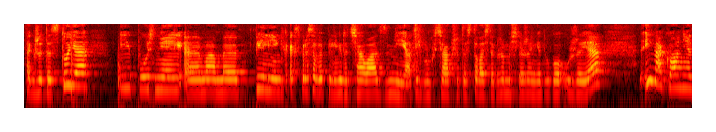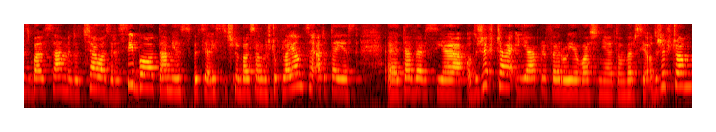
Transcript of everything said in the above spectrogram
także testuję. I później e, mamy peeling, ekspresowy peeling do ciała z Mia. Też bym chciała przetestować, także myślę, że niedługo użyję. I na koniec balsamy do ciała z Resibo. Tam jest specjalistyczny balsam wyszczuplający, a tutaj jest ta wersja odżywcza i ja preferuję właśnie tą wersję odżywczą.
